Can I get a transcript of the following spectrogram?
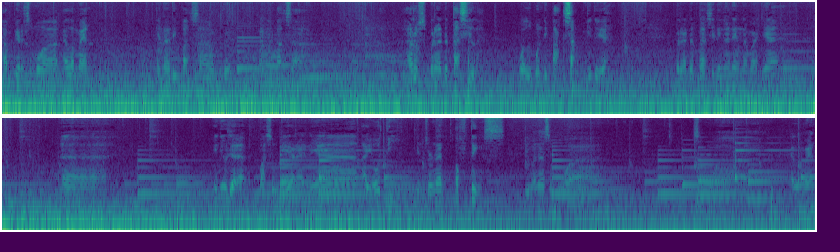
hampir semua elemen kita dipaksa untuk bukan dipaksa harus beradaptasi lah. Walaupun dipaksa gitu ya. Beradaptasi dengan yang namanya uh, ini udah masuk di eranya IoT Internet of Things di mana semua semua elemen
